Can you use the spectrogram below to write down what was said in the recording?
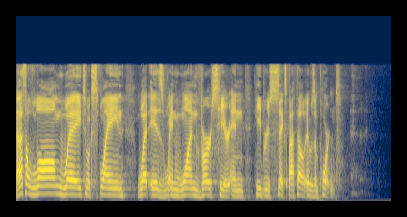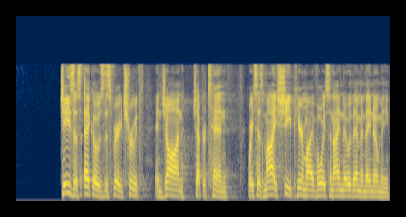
Now, that's a long way to explain what is in one verse here in Hebrews 6, but I felt it was important. Jesus echoes this very truth in John chapter 10, where he says, My sheep hear my voice, and I know them, and they know me.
